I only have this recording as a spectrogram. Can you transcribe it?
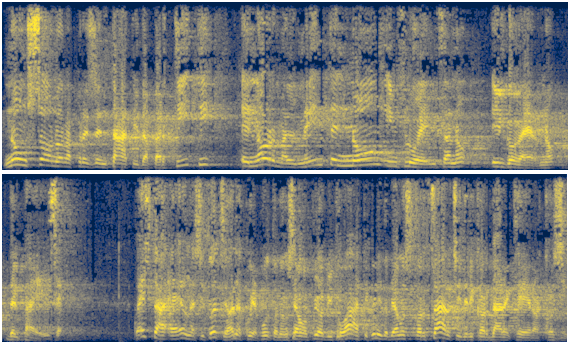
non sono rappresentati da partiti e normalmente non influenzano il governo del paese. Questa è una situazione a cui appunto non siamo più abituati, quindi dobbiamo sforzarci di ricordare che era così.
